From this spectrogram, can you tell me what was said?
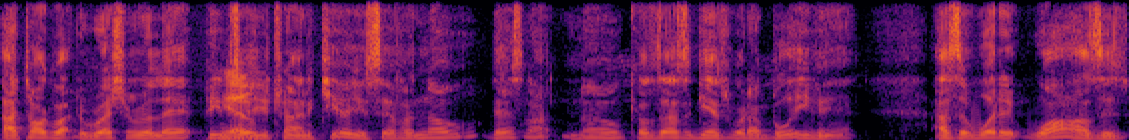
I talk about the Russian roulette. People Yeah. say you're trying to kill yourself. I no, that's not no, because that's against what I believe in. I said what it was is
